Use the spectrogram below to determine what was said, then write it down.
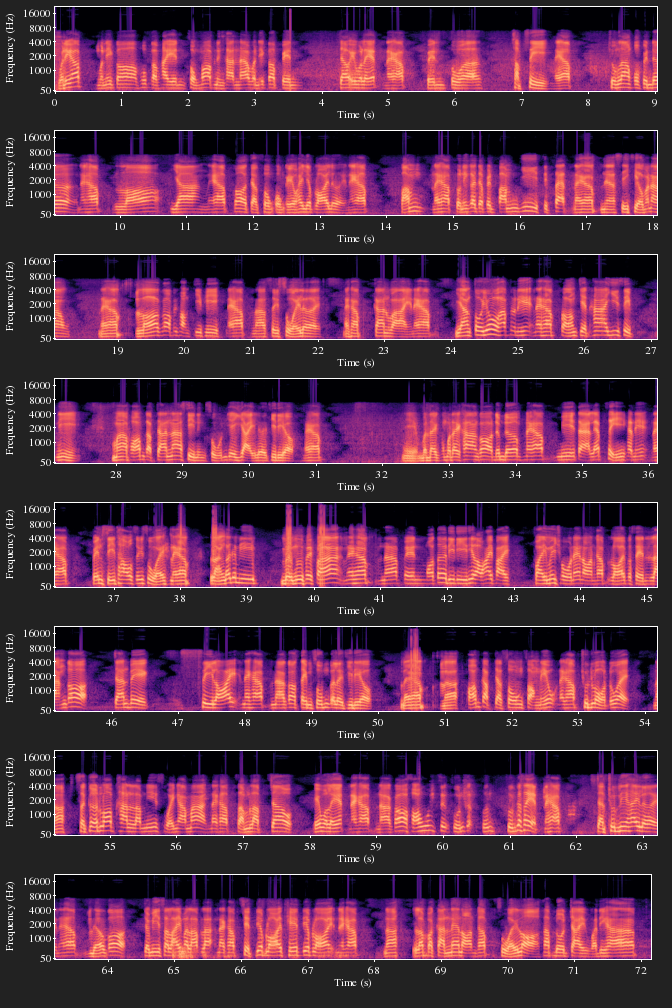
สวัสดีครับ วันนี้ก็พบกับไฮเอ็นส่งมอบหนึ่งคันนะ วันนี้ก็เป็นเจ้าเอเวอเรสต์นะครับ เป็นตัวขับสี่นะครับ ช่วงล่างโปรเฟนเดอร์นะครับล้อยางนะครับ ก็จัดทรงองค์เอวให้เรียบร้อยเลยนะครับปั๊มนะครับ ตัวนี้ก็จะเป็นปั๊ม 20Z นะครับเนี่ยสีเขียวมะนาวนะครับล้อก็เป็นของ GP นะครับนะสวยๆเลยนะครับ กานวายนะครับยางโตโย่ครับตัวนี้นะครับ 275 20 นี่ มาพร้อมกับจานหน้า 410 ใหญ่ ๆ เลยทีเดียวนะครับนี่บันไดของบันไดข้างก็เดิมๆนะครับ มีแต่แลปสีคันนี้นะครับ เป็นสีเทาสวยๆนะครับ หลังก็จะมีเบรกมือไฟฟ้านะครับนะเป็นมอเตอร์ดีๆ ที่เราให้ไปไฟไม่โชว์แน่นอนครับร้อยเปอร์เซ็นหลังก็จานเบรก400 นะครับนะก็เต็มซุ้มกันเลยทีเดียวนะครับนะพร้อมกับจัดทรง 2 นิ้วนะครับ ชุดโหลดด้วยนะสเกิร์ตรอบคันลำนี้สวยงามมากนะครับสำหรับเจ้า เอเวอเรสต์นะครับนะก็ขอศูนย์ศูนย์ศูนย์เกษตรนะครับ จัดชุดนี้ให้เลยนะครับ เดี๋ยวก็จะมีสไลด์มารับแล้วนะครับ เสร็จเรียบร้อยเทสเรียบร้อยนะครับนะรับประกันแน่นอนครับ สวยหล่อครับโดนใจสวัสดีครับ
